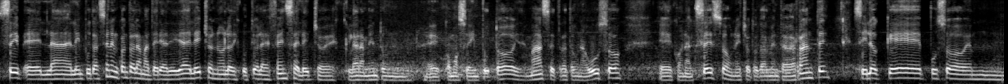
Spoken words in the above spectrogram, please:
Sí, eh, la, imputación en cuanto a la materialidad del hecho no lo discutió la defensa, el hecho es claramente un, eh, cómo se imputó y demás, se trata de un abuso. Eh, con acceso, un hecho totalmente aberrante. Sí lo que puso en,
